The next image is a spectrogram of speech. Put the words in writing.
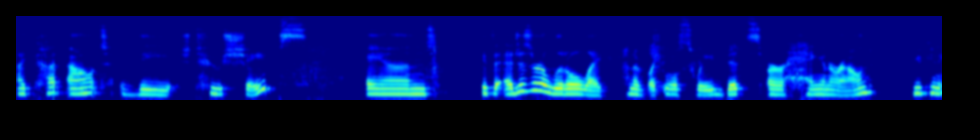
I cut out the two shapes and if the edges are a little like kind of like little suede bits are hanging around, you can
